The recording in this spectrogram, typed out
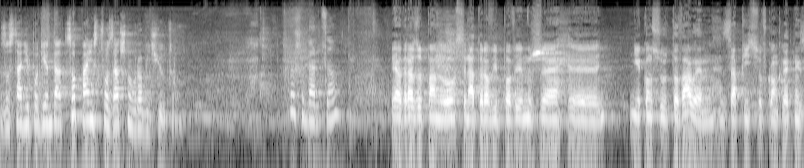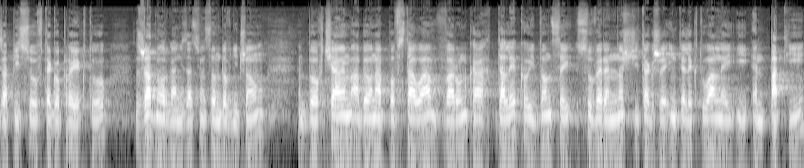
zostanie podjęta, co państwo zaczną robić jutro? Proszę bardzo. Ja od razu panu senatorowi powiem, że e, nie konsultowałem zapisów, konkretnych zapisów tego projektu z żadną organizacją sądowniczą, bo chciałem, aby ona powstała w warunkach daleko idącej suwerenności, także intelektualnej i empatii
